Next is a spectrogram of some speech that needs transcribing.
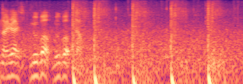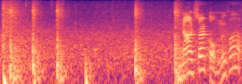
Nice, nice. Move up, move up now. Non-circle, move up.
